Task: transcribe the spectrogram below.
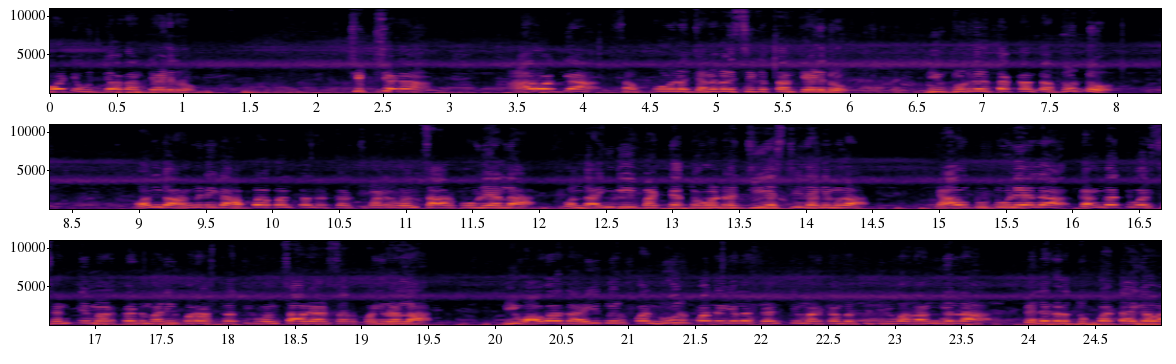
ಕೋಟಿ ಉದ್ಯೋಗ ಅಂತ ಹೇಳಿದ್ರು. ಶಿಕ್ಷಣ, ಆರೋಗ್ಯ ಸಂಪೂರ್ಣ ಜನಗಳಿಗೆ ಸಿಗುತ್ತಾ ಅಂತ ಹೇಳಿದ್ರು. ನೀವು ದುಡ್ದಿರ್ತಕ್ಕಂಥ ದುಡ್ಡು ಒಂದು ಅಂಗಡಿಗೆ ಹಬ್ಬ ಬಂತಂದ್ರೆ ಖರ್ಚು ಮಾಡಿದ್ರೆ ಒಂದ್ ಸಾವಿರ ರೂಪಾಯಿ ಉಳಿಯಲ್ಲ. ಒಂದು ಅಂಗಿ ಬಟ್ಟೆ ತಗೊಂಡ್ರೆ ಜಿ ಎಸ್ ಟಿ ಇದೆ ನಿಮ್ಗೆ. ಯಾವ ದುಡ್ಡು ಉಳಿಯಲ್ಲ? ಗಂಗತ್ತಿ ಹೋಗಿ ಸಂತಿ ಮಾಡ್ಕೊಂಡು ಮನೆಗೆ ಬರೋಷ್ಟೊತ್ತಿಗೆ ಒಂದು ಸಾವಿರ, ಎರಡು ಸಾವಿರ ರೂಪಾಯಿ ಇರಲ್ಲ. ನೀವು ಅವಾಗ ಐದ್ನೂರು ರೂಪಾಯಿ, ನೂರು ರೂಪಾಯಿಗೆಲ್ಲ ಸಂತಿ ಮಾಡ್ಕೊಂಡ್ ಬರ್ತಿದ್ರಿ. ಇವಾಗ ಹಂಗಿಲ್ಲ. ಬೆಲೆಗಳು ದುಪ್ಪಟ್ಟಾಗ್ಯಾವ.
